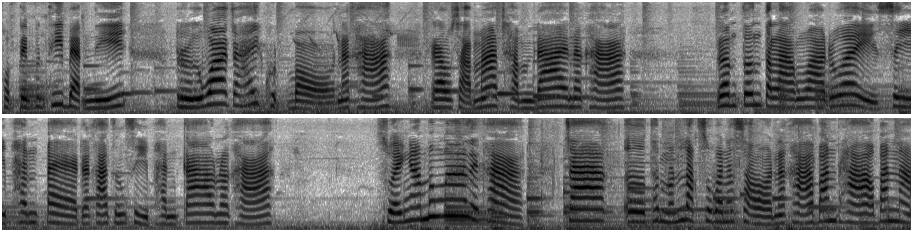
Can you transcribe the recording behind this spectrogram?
ถมเต็มพื้นที่แบบนี้ หรือว่าจะให้ขุดบ่อนะคะ เราสามารถทำได้นะคะ เริ่มต้นตารางวาด้วย4,800นะคะถึง4,900นะคะ สวยงามมากๆเลยค่ะ จากเออถนนหลักสุวรรณสอนนะคะ บ้านพร้าวบ้านนา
